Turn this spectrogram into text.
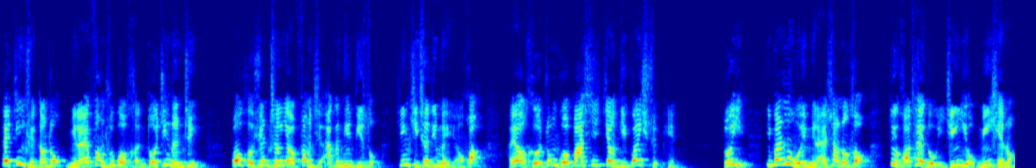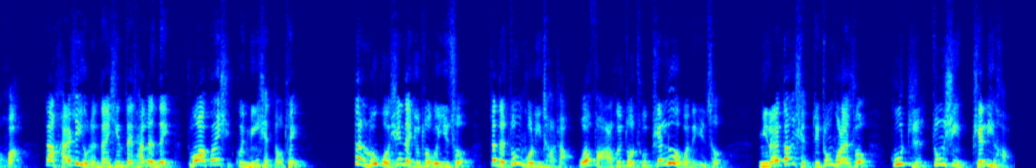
在竞选当中，米莱放出过很多惊人之语，包括宣称要放弃阿根廷比索，经济彻底美元化，还要和中国、巴西降低关系水平。所以，一般认为米莱上任后对华态度已经有明显软化，但还是有人担心在他任内中阿关系会明显倒退。但如果现在就做个预测，站在中国立场上，我反而会做出偏乐观的预测。米莱当选对中国来说，估值中性偏利好。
